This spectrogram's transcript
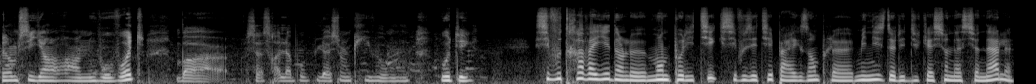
Par exemple, s'il y aura un nouveau vote, bah, ça sera la population qui va voter. Si vous travaillez dans le monde politique, si vous étiez par exemple euh, ministre de l'Éducation nationale,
